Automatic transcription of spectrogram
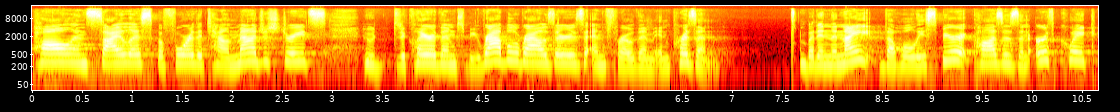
Paul and Silas before the town magistrates, who declare them to be rabble rousers and throw them in prison. But in the night, the Holy Spirit causes an earthquake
